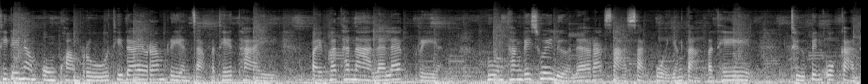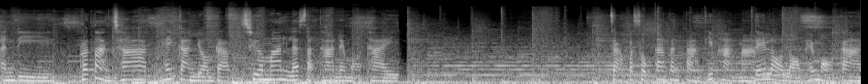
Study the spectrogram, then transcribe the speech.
ที่ได้นำองค์ความรู้ที่ได้ร่ำเรียนจากประเทศไทย ไปพัฒนาและแลกเปลี่ยน รวมทั้งได้ช่วยเหลือและรักษาสัตว์ป่วยยังต่างประเทศ ถือเป็นโอกาสอันดี เพราะต่างชาติให้การยอมรับเชื่อมั่นและศรัทธาในหมอไทย จากประสบการณ์ต่างๆ ที่ผ่านมาได้หล่อหลอมให้หมอการ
